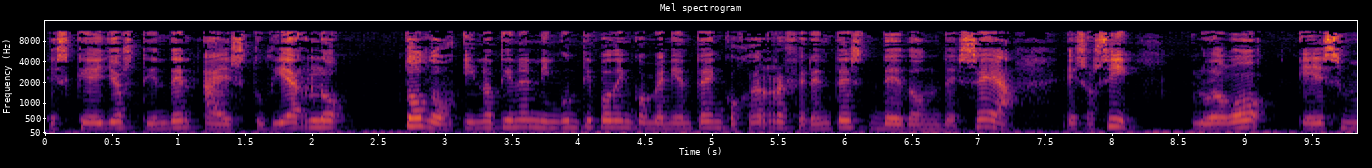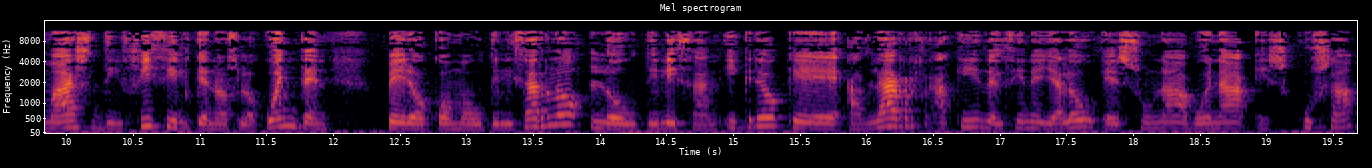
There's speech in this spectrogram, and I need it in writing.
es que ellos tienden a estudiarlo todo y no tienen ningún tipo de inconveniente en coger referentes de donde sea. Eso sí, luego es más difícil que nos lo cuenten, pero como utilizarlo, lo utilizan. Y creo que hablar aquí del cine Yellow es una buena excusa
